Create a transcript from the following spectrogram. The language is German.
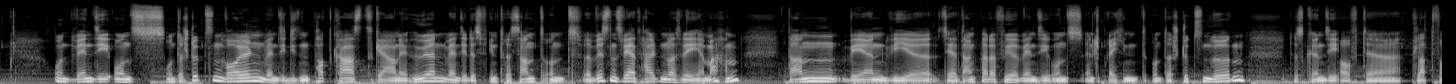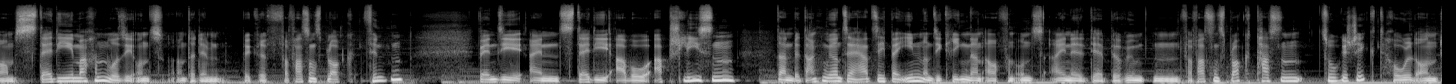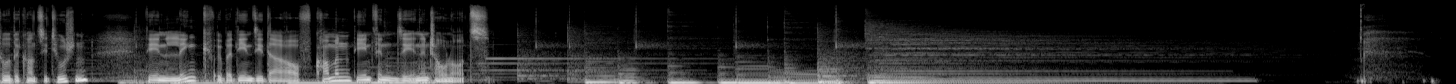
Und wenn Sie uns unterstützen wollen, wenn Sie diesen Podcast gerne hören, wenn Sie das interessant und wissenswert halten, was wir hier machen, dann wären wir sehr dankbar dafür, wenn Sie uns entsprechend unterstützen würden. Das können Sie auf der Plattform Steady machen, wo Sie uns unter dem Begriff Verfassungsblog finden. Wenn Sie ein Steady-Abo abschließen, dann bedanken wir uns sehr herzlich bei Ihnen und Sie kriegen dann auch von uns eine der berühmten Verfassungsblock-Tassen zugeschickt, Hold on to the Constitution. Den Link, über den Sie darauf kommen, den finden Sie in den Show Notes.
